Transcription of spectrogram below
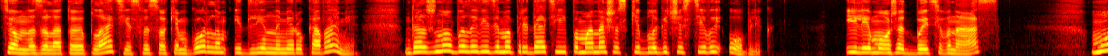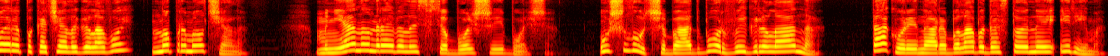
Темно-золотое платье с высоким горлом и длинными рукавами должно было, видимо, придать ей по-монашески благочестивый облик. Или, может быть, в нас? Мойра покачала головой, но промолчала. Мне она нравилась все больше и больше. Уж лучше бы отбор выиграла она. Так у Рейнара была бы достойная Ирима.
